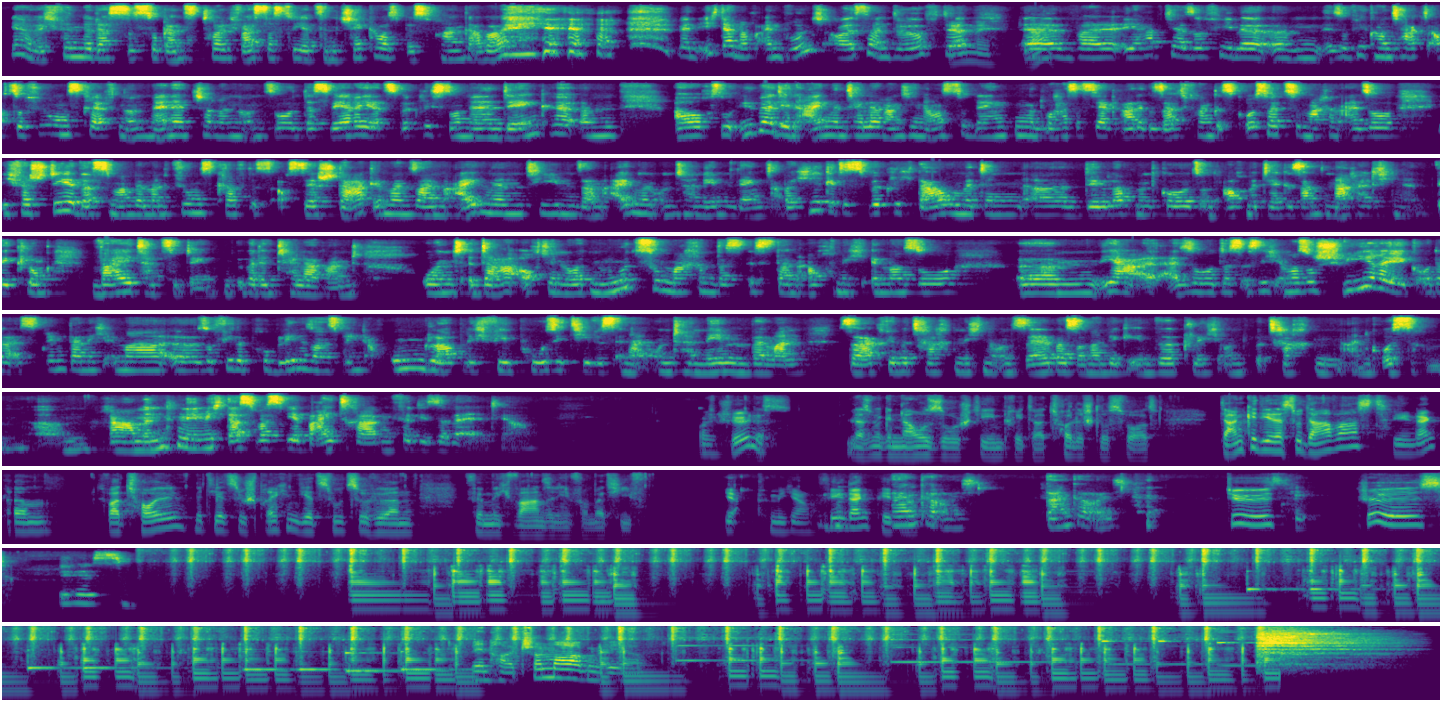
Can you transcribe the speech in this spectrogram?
Ja, ich finde, das ist so ganz toll. Ich weiß, dass du jetzt im Checkhaus bist, Frank, aber wenn ich da noch einen Wunsch äußern dürfte, Gerne. äh, weil ihr habt ja so viele, ähm, so viel Kontakt auch zu Führungskräften und Managerinnen und so. Und das wäre jetzt wirklich so eine Denke, ähm, auch so über den eigenen Tellerrand hinauszudenken. Und du hast es ja gerade gesagt, Frank, es größer zu machen. Also ich verstehe, dass man, wenn man Führungskraft ist, auch sehr stark immer in seinem eigenen Team, in seinem eigenen Unternehmen denkt. Aber hier geht es wirklich darum, mit den äh, Development Goals und auch mit der gesamten nachhaltigen Entwicklung weiterzudenken über den Tellerrand. Und da auch den Leuten Mut zu machen, das ist dann auch nicht immer so, ähm, ja, also das ist nicht immer so schwierig oder es bringt da nicht immer äh, so viele Probleme, sondern es bringt auch unglaublich viel Positives in ein Unternehmen, wenn man sagt, wir betrachten nicht nur uns selber, sondern wir gehen wirklich und betrachten einen größeren ähm, Rahmen, nämlich das, was wir beitragen für diese Welt, ja. Voll schön. Das lassen wir genau so stehen, Peter. Tolles Schlusswort. Danke dir, dass du da warst. Vielen Dank. Ähm, es war toll, mit dir zu sprechen, dir zuzuhören. Für mich wahnsinnig informativ. Ja, für mich auch. Vielen Dank, Peter. Danke euch. Danke euch. Tschüss. Tschüss. Tschüss. Wenn heute schon morgen wäre. Thank you.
